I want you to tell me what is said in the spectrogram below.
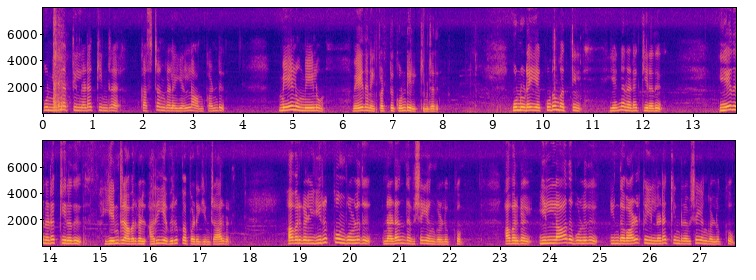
உன் இல்லத்தில் நடக்கின்ற கஷ்டங்களை எல்லாம் கண்டு மேலும் மேலும் வேதனைப்பட்டு கொண்டிருக்கின்றது. உன்னுடைய குடும்பத்தில் என்ன நடக்கிறது? ஏது நடக்கிறது என்று அவர்கள் அறிய விருப்பப்படுகின்றார்கள். அவர்கள் இருக்கும் பொழுது நடந்த விஷயங்களுக்கும் அவர்கள் இல்லாத பொழுது இந்த வாழ்க்கையில் நடக்கின்ற விஷயங்களுக்கும்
